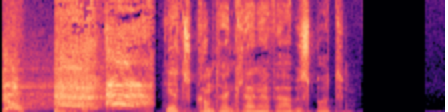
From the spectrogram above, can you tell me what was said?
Jetzt kommt ein kleiner Werbespot.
